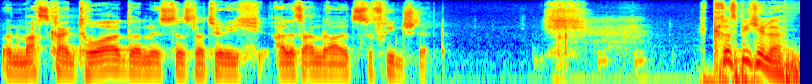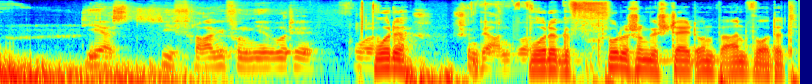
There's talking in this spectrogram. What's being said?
und du machst kein Tor, dann ist das natürlich alles andere als zufriedenstellend. Chris Bichele. Die, erste, die Frage von mir wurde, wurde schon beantwortet. Wurde, wurde schon gestellt und beantwortet.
